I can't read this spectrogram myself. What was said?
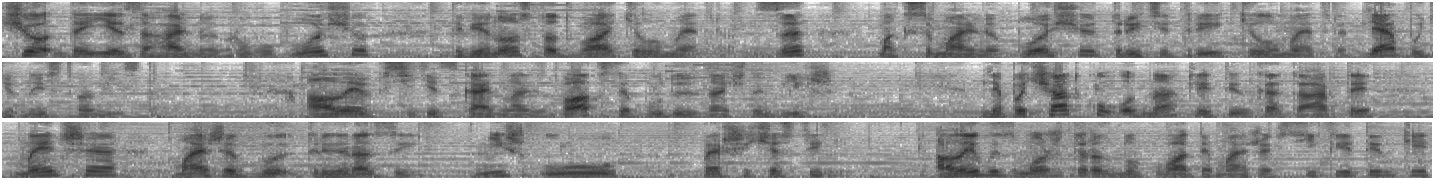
що дає загальну ігрову площу 92 км з максимальною площею 33 км для будівництва міста. Але в City Skylines 2 все буде значно більше. Для початку одна клітинка карти менше майже в 3 рази, ніж у першій частині. Але ви зможете розблокувати майже всі клітинки,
